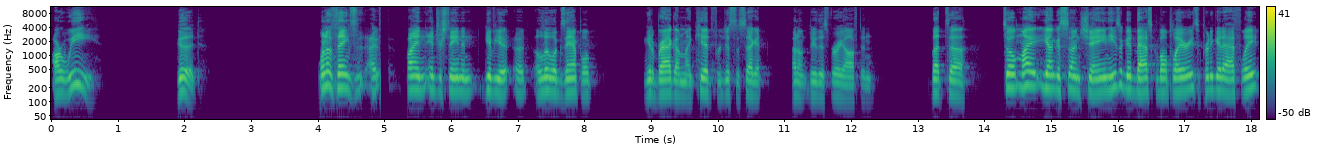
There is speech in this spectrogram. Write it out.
Are we good? One of the things I find interesting and give you a, a little example, going to brag on my kid for just a second. I don't do this very often. But uh, so my youngest son Shane, he's a good basketball player. He's a pretty good athlete,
